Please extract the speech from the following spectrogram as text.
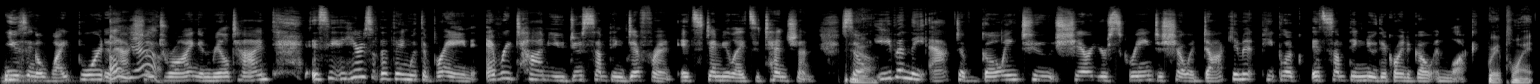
Using a whiteboard and Oh, actually yeah. drawing in real time. See, here's the thing with the brain. Every time you do something different, it stimulates attention. So Yeah. even the act of going to share your screen to show a document, people are, it's something new. They're going to go and look. great point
